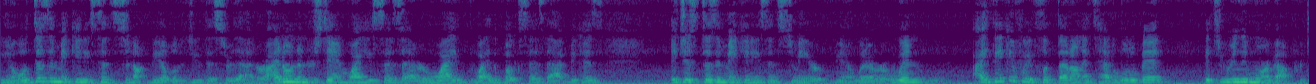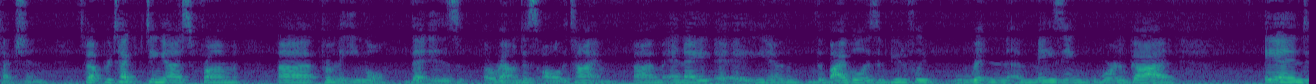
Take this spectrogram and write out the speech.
you know well it doesn't make any sense to not be able to do this or that or i don't understand why he says that or why why the book says that because it just doesn't make any sense to me or you know whatever when i think if we flip that on its head a little bit it's really more about protection it's about protecting us from uh, from the evil that is around us all the time. Um, and I, I, you know, the, the Bible is a beautifully written, amazing Word of God. And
